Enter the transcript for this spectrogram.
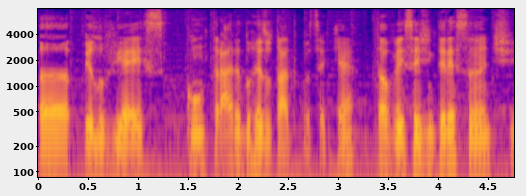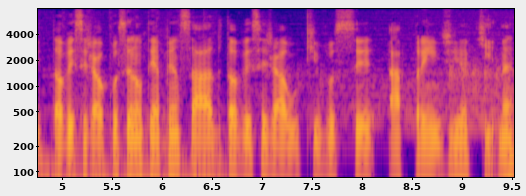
uh, pelo viés contrário do resultado que você quer, talvez seja interessante, talvez seja algo que você não tenha pensado, talvez seja algo que você aprende aqui, né?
